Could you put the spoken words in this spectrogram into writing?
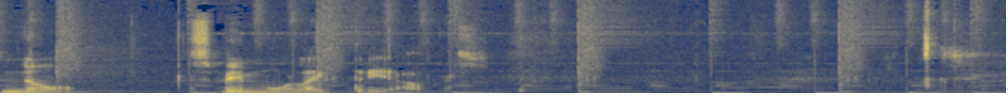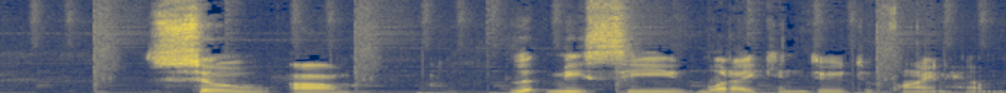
No, it's been more like three hours. So, um, let me see what I can do to find him.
